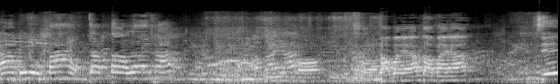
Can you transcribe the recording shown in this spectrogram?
อ่าไม่มีป้ายจับต่อเลยครับต่อไปครับ ต่อไปครับจี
